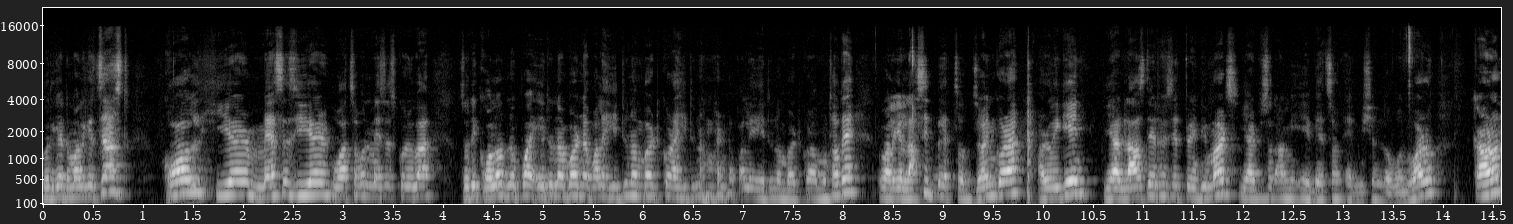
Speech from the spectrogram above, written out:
গতিকে তোমালোকে জাষ্ট কল হিয়াৰ মেছেজ হিয়াৰ হোৱাটছএপত মেছেজ কৰিবা। যদি কলত নোপোৱা এইটো নম্বৰ নাপালে সিটো নম্বৰত কৰা সিটো নম্বৰ নাপালে এইটো নম্বৰত কৰা। মুঠতে তোমালোকে লাচিত বেটছত জইন কৰা। আৰু এগেইন ইয়াৰ লাষ্ট ডেট হৈছে টুৱেণ্টি মাৰ্চ ইয়াৰ পিছত আমি এই বেটছত এডমিশ্যন ল'ব নোৱাৰোঁ। কাৰণ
